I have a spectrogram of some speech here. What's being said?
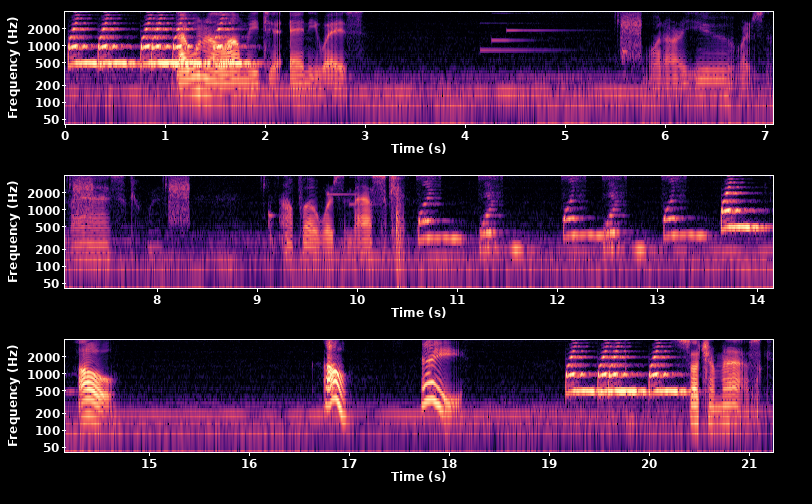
That wouldn't allow me to anyways. What are you? Where's the mask? Put where's the mask? Oh. Oh. Hey. Such a mask.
